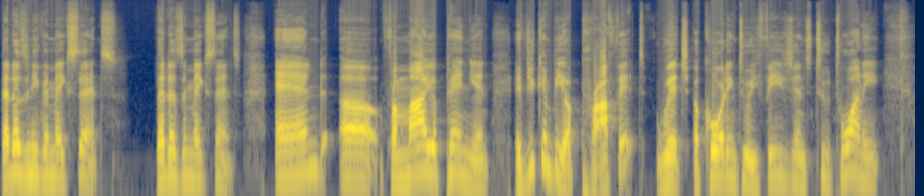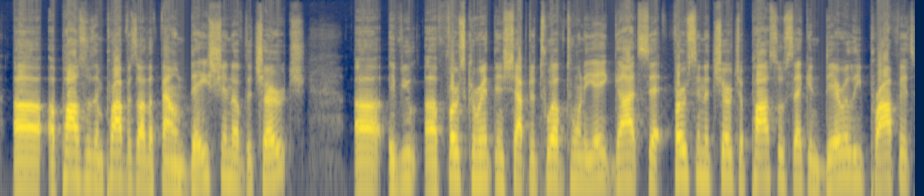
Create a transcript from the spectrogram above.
That doesn't even make sense. That doesn't make sense. And uh, from my opinion, if you can be a prophet, which according to Ephesians 2:20, uh, apostles and prophets are the foundation of the church. Uh, if you uh, 1 Corinthians chapter 12, 28, God set first in the church apostles, secondarily prophets.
